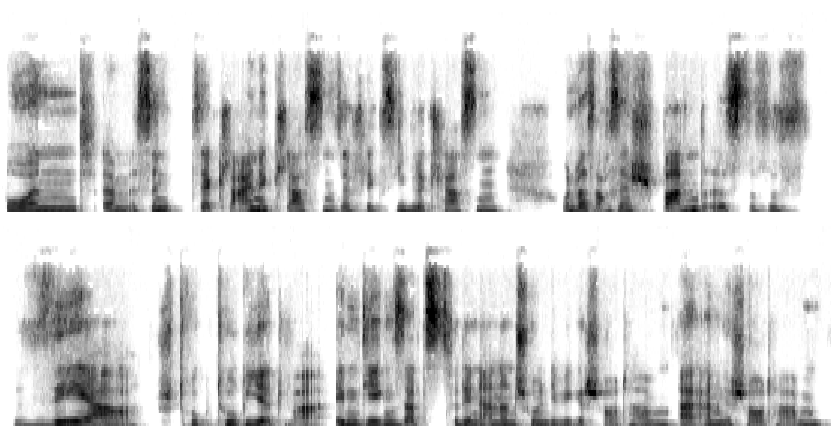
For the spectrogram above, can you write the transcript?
Und ähm, es sind sehr kleine Klassen, sehr flexible Klassen. Und was auch sehr spannend ist, dass es sehr strukturiert war. Im Gegensatz zu den anderen Schulen, die wir geschaut haben, äh, angeschaut haben,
